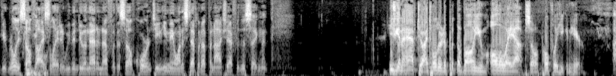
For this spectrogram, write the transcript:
get really self isolated. We've been doing that enough with the self quarantine. He may want to step it up a notch after this segment. He's going to have to. I told her to put the volume all the way up, so hopefully he can hear.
